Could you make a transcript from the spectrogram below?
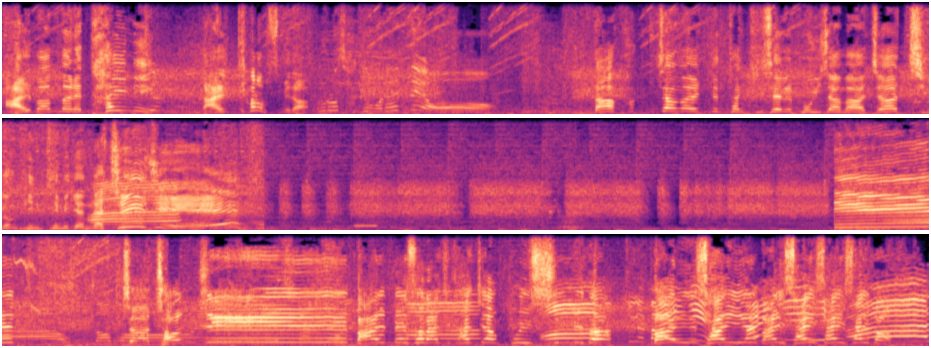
알밤만의 타이밍 날카롭습니다. 으로 작용을 했네요. 딱 확장할 듯한 기세를 보이자마자 지금 빈팀이겠네. 아, 지지. 네. 아, 옵저버. 자 전진 마인 매설 아직 하지 않고 있습니다. 어, 마인 사이에 마인. 사이 사이 사이 마. 아,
